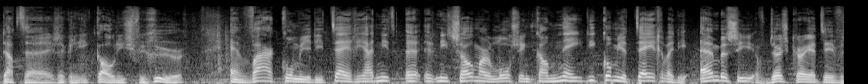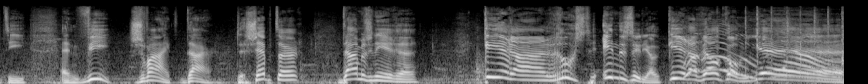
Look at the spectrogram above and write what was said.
Dat eh, is ook een iconisch figuur. En waar kom je die tegen? Ja, niet, eh, niet zomaar los in kan. Nee, die kom je tegen bij die Embassy of Dutch Creativity. En wie zwaait daar de scepter? Dames en heren, Kira Roest in de studio. Kira, welkom. Yes!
